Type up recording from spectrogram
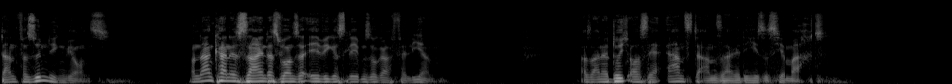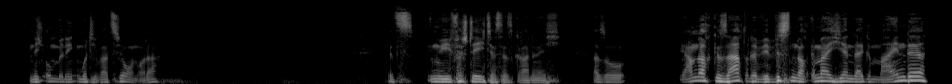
dann versündigen wir uns. Und dann kann es sein, dass wir unser ewiges Leben sogar verlieren. Also eine durchaus sehr ernste Ansage, die Jesus hier macht. Nicht unbedingt Motivation, oder? Jetzt irgendwie verstehe ich das jetzt gerade nicht. Also wir haben doch gesagt oder wir wissen doch immer hier in der Gemeinde,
